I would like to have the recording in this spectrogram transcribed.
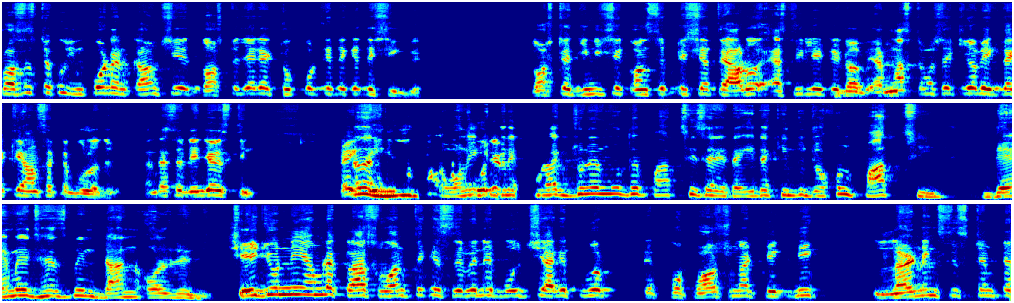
প্রসেসটা খুব ইম্পর্টেন্ট কারণ সে দশটা জায়গায় ঠোক্কর খেতে খেতে শিখবে। দশটা জিনিসের কনসেপ্টের সাথে আরও অ্যাসিলেটেড হবে। আর মাস্টার মশাই কি হবে? এক্স্যাক্টলি আনসারটা বলে দেবে। দ্যাটস এ ডেঞ্জারাস থিং অনেক মানে কয়েকজনের মধ্যে পাচ্ছি স্যার এটা। এটা কিন্তু যখন পাচ্ছি damage has been done already সেই জন্যই আমরা ক্লাস ওয়ান থেকে সেভেনে বলছি আগে পুরো পড়াশোনার টেকনিক লার্নিং সিস্টেমটা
